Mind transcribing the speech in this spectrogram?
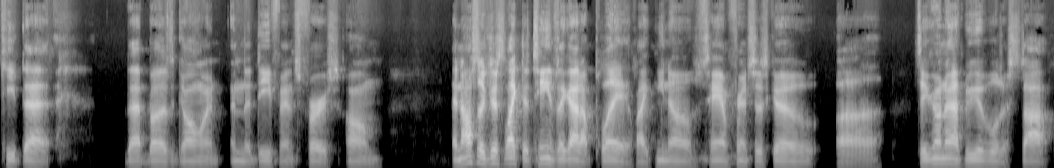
keep that that buzz going in the defense first. Um, and also just like the teams they gotta play, like you know, San Francisco. Uh, so you're gonna have to be able to stop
